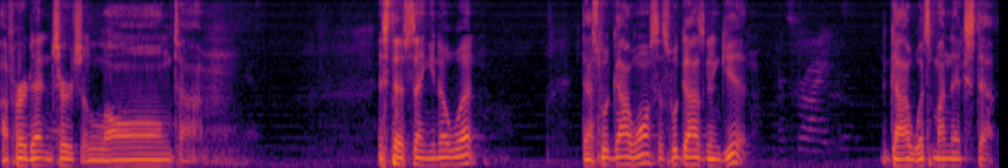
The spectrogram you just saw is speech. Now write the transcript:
I've heard that in church a long time. Instead of saying, you know what? That's what God wants. That's what God's going to get. Right. God, what's my next step?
